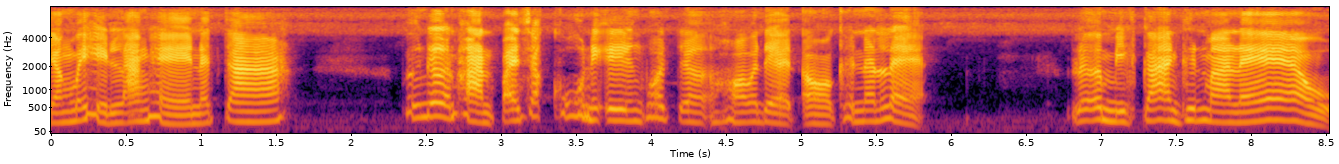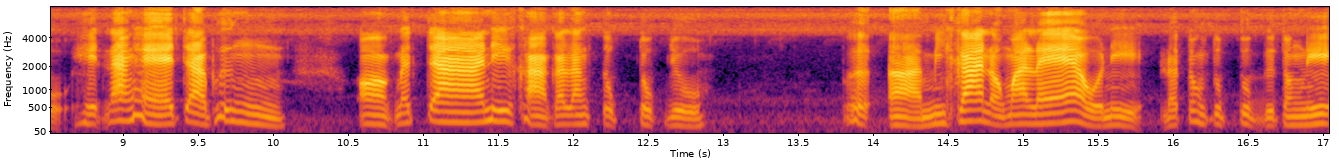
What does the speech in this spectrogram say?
ยังไม่เห็นล่างแหนะจ๊ะเพิ่งเดินผ่านไปสักครู่นี่เองเพราะเจอฮอแดดออกแค่นั้นแหละ เริ่มมีก้านขึ้นมาแล้ว เห็ดนางแหจ้ะเพิ่งออกนะจ๊ะนี่ค่ะกำลังตุบตุบๆอยู่เพิ่งอ่า มีก้านออกมาแล้วนี่แล้วต้องตุบตุบๆอยู่ตรงนี้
